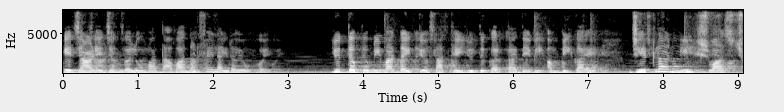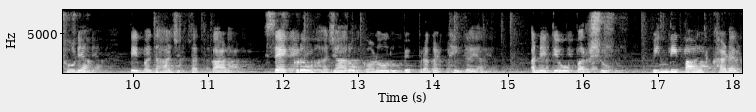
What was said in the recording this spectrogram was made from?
કે જાણે જંગલોમાં દાવાનળ ફેલાઈ રહ્યો હોય. યુદ્ધભૂમિમાં દૈત્યો સાથે યુદ્ધ કરતા દેવી અંબિકાએ જેટલા નિઃશ્વાસ છોડ્યા તે બધા જ તત્કાળ સેંકડો હજારો ગણો રૂપે પ્રગટ થઈ ગયા અને તેઓ પરશુ ભિંદીપાલ ખડગ,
